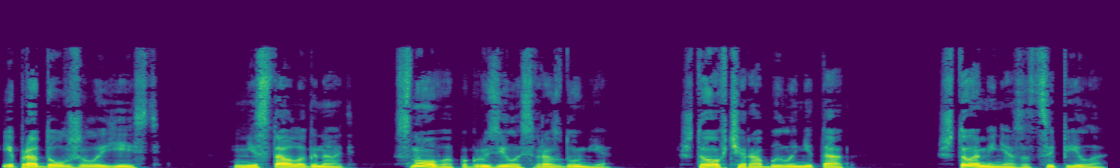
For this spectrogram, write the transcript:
и продолжила есть. Не стала гнать. Снова погрузилась в раздумья. Что вчера было не так? Что меня зацепило?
